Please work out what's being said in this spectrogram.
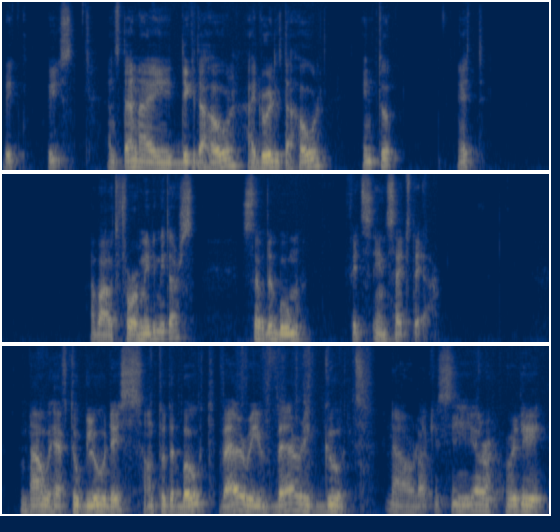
big piece and then I dig the hole, I drilled a hole into it about 4 millimeters so the boom fits inside there. Now we have to glue this onto the boat very very good. Now like you see here really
